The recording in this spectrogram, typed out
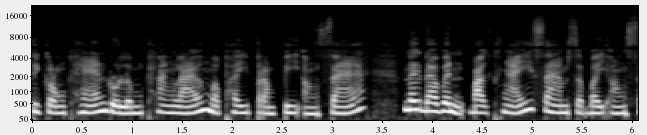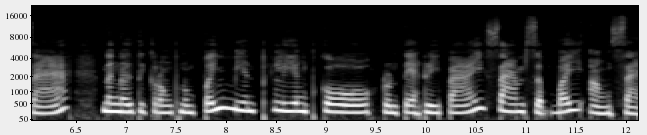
ទីក្រុង Cairns រលឹមខ្លាំងឡើង27អង្សា នៅ Darwin បើកថ្ងៃ33អង្សា និងនៅទីក្រុងភ្នំពេញមានភ្លៀងផ្គររន្ទះរីប៉ាយ33អង្សា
